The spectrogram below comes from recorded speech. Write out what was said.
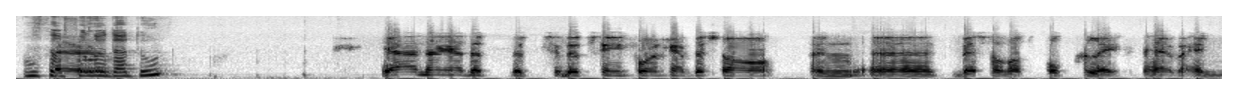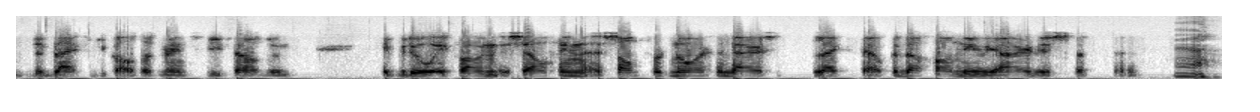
Hoeveel eh, zullen dat doen? Ja, nou ja, dat, dat, dat scheen vorig jaar best wel, een, eh, best wel wat opgeleverd te hebben. En er blijven natuurlijk altijd mensen die het wel doen. Ik bedoel, ik woon zelf in eh, Zandvoort Noord en daar is, lijkt het elke dag al nieuwjaar. Dus dat, eh, Ja.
